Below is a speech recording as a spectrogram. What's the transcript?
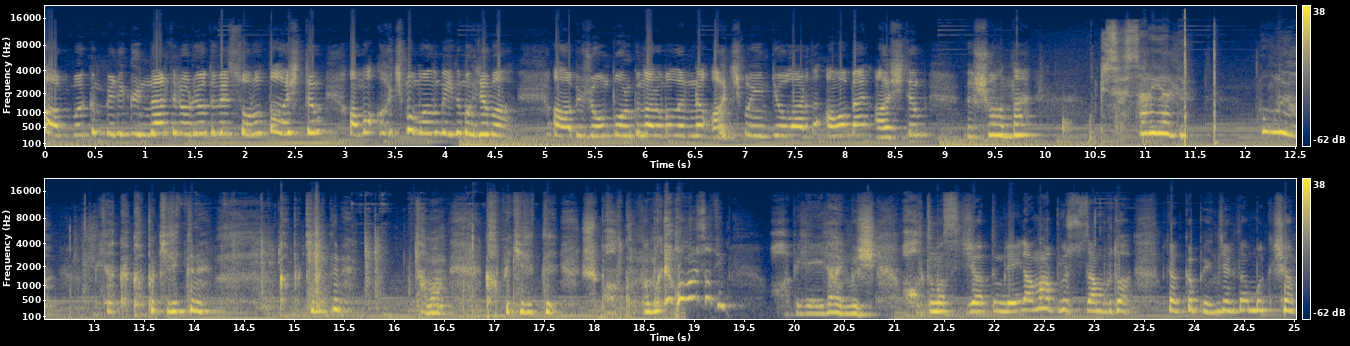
Abi bakın beni günlerdir arıyordu ve sonunda açtım. Ama açmamalı mıydım acaba? Abi Jean Paul'un aramalarını açmayın diyorlardı ama ben açtım. Ve şu anda bir sesler geldi. Ne oluyor? Bir dakika kapı kilitli mi? Kapı kilitli mi? Tamam kapı kilitli. Şu balkondan bak. Onları satayım. Abi Leyla'ymış. Altıma sıçacaktım. Leyla ne yapıyorsun sen burada? Bir dakika pencereden bakacağım.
